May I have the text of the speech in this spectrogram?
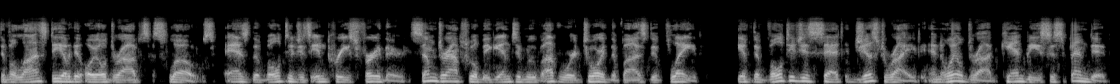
the velocity of the oil drops slows. As the voltage is increased further, some drops will begin to move upward toward the positive plate. If the voltage is set just right, an oil drop can be suspended.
